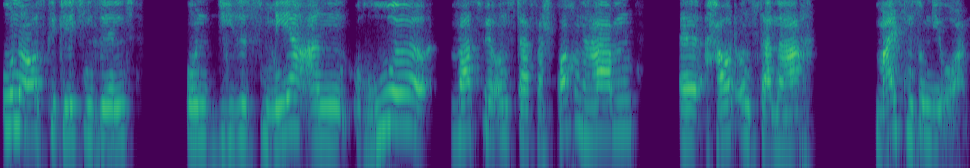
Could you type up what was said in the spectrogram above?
unausgeglichen sind und dieses Mehr an Ruhe, was wir uns da versprochen haben, äh, haut uns danach meistens um die Ohren.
